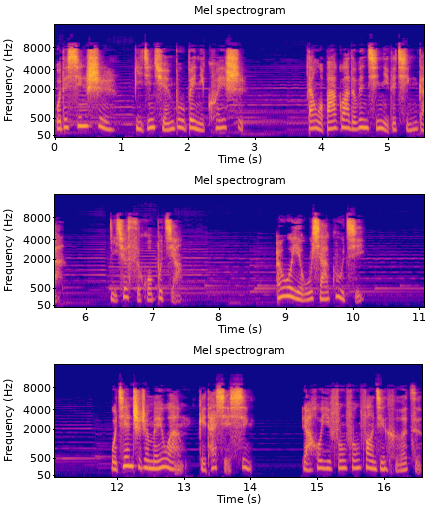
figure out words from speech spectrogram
我的心事已经全部被你窥视。当我八卦的问起你的情感，你却死活不讲，而我也无暇顾及。我坚持着每晚给他写信。然后一封封放进盒子，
